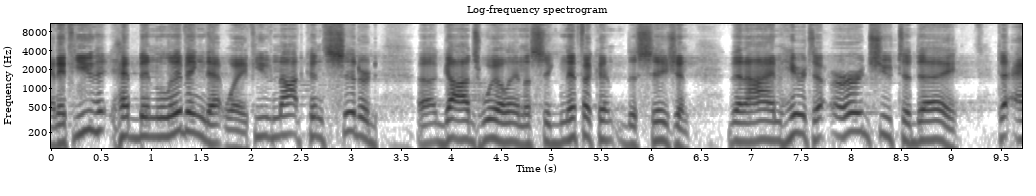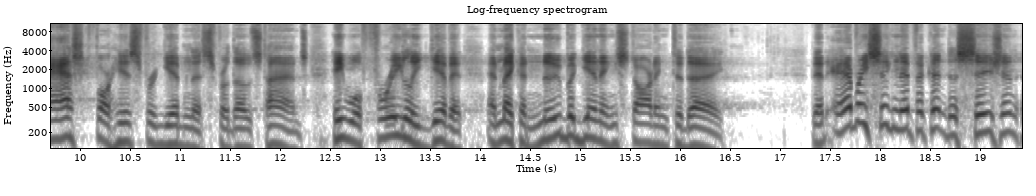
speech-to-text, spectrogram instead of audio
And if you have been living that way, if you've not considered uh, God's will in a significant decision, then I am here to urge you today to ask for his forgiveness for those times. He will freely give it and make a new beginning starting today. That every significant decision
